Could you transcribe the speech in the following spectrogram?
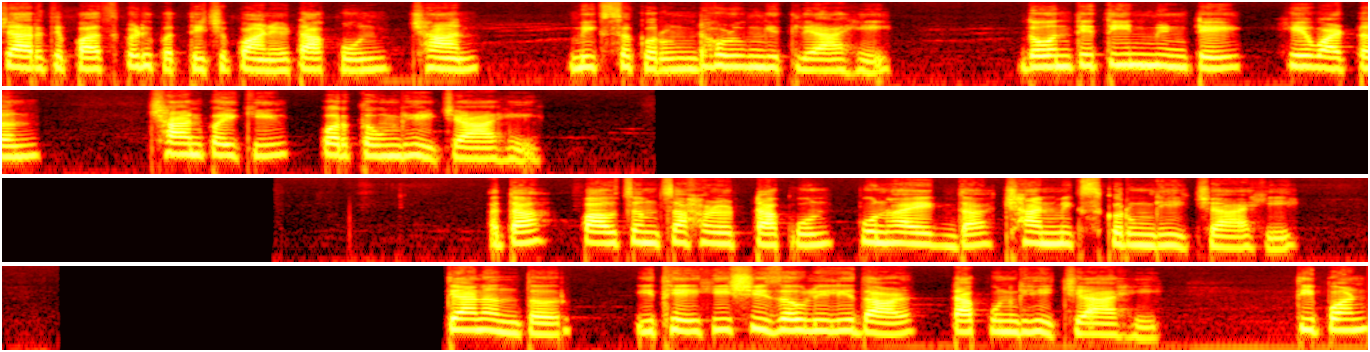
चार ते पाच कढीपत्त्याचे पाने टाकून छान मिक्स करून ढवळून घेतले आहे. दोन ते तीन मिनिटे हे वाटण छानपैकी परतवून घ्यायचे आहे. आता पाव चमचा हळद टाकून पुन्हा एकदा छान मिक्स करून घ्यायचे आहे. त्यानंतर इथे ही शिजवलेली डाळ टाकून घ्यायची आहे. ती पण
